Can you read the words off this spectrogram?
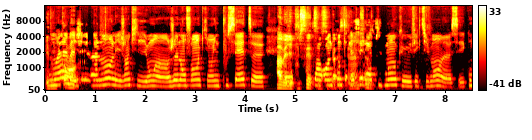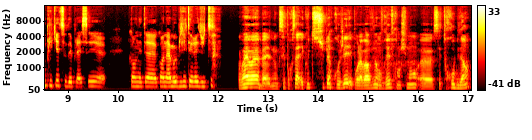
Et donc, ouais, bah, généralement, les gens qui ont un jeune enfant, qui ont une poussette, euh, ah, mais les euh, poussettes, s'en rendent compte assez rapidement qu'effectivement, c'est compliqué de se déplacer quand, on est à, quand on a mobilité réduite. Ouais, ouais, bah, donc c'est pour ça. Écoute, super projet. Et pour l'avoir vu en vrai, franchement, c'est trop bien.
